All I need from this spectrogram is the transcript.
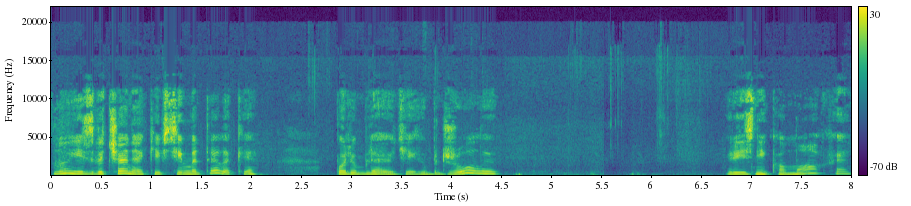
Ну і, звичайно, як і всі метелики, полюбляють їх бджоли, різні камахи.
